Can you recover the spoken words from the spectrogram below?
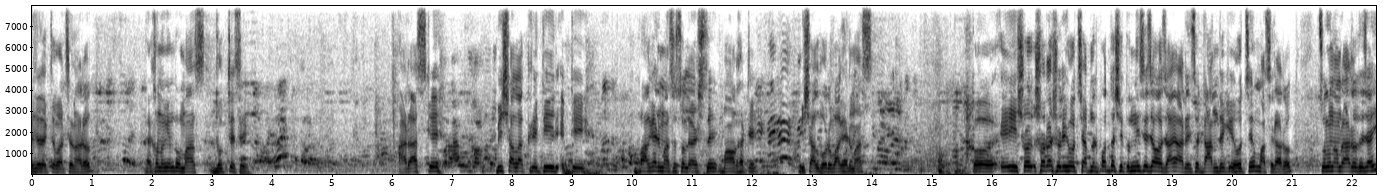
এই যে দেখতে পাচ্ছেন আরত এখনও কিন্তু মাছ ঢুকতেছে। আর আজকে বিশাল আকৃতির একটি বাঘের মাছে চলে আসছে মাওয়াঘাটে বিশাল বড় বাঘের মাছ। তো এই সরাসরি হচ্ছে আপনার পদ্মা সেতুর নিচে যাওয়া যায় আর এসে ডান দিকে হচ্ছে মাছের আড়ত। চলুন আমরা আড়তে যাই,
